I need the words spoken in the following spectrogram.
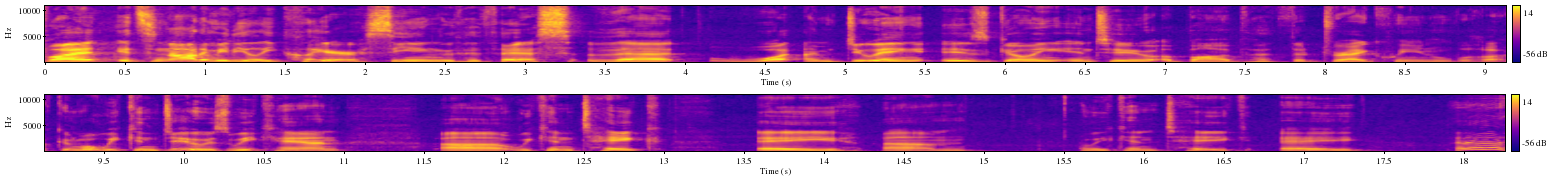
But it's not immediately clear, seeing this, that what I'm doing is going into a Bob the drag queen look. And what we can do is we can, uh, we can take a, um, we can take a, eh,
